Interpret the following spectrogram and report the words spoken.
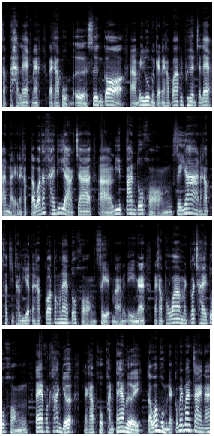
สัปดาห์แรกนะนะครับผมเออซึ่งก็อ่าไม่รู้เหมือนกันนะครับว่าเพื่อนๆจะแลกอันไหนนะครับแต่ว่าถ้าใครที่อยากจะอ่ารีบปั้นตัวของเซย่านะครับสจิทาเลียสนะครับก็ต้องแลกตัวของเศษมานั่นเองนะนะครับเพราะว่ามันก็ใช้ตัวของแต้มค่อนข้างเยอะนะครับ6,000แต้มเลย แต่ว่าผมเนี่ยก็ไม่มั่นใจนะ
